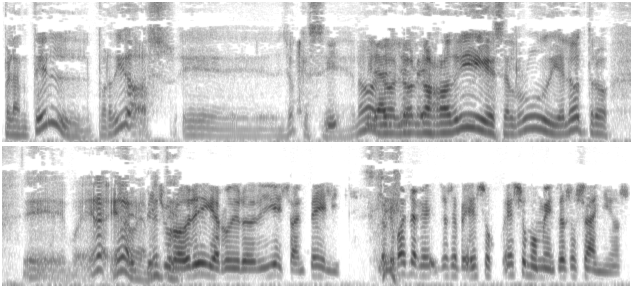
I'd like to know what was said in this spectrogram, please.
plantel, por Dios, eh, yo qué sé, ¿no? los Rodríguez, el Rudy, el otro, eh, era, era realmente... Rodríguez, Rudy Rodríguez, Santelli. Lo que pasa es que yo siempre, esos, esos momentos, esos años,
